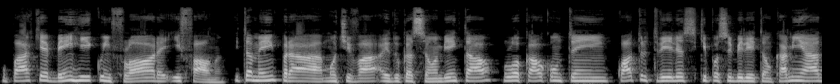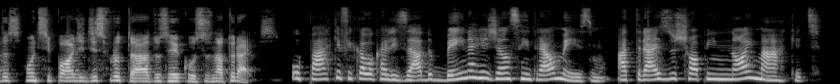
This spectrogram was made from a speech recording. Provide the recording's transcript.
O parque é bem rico em flora e fauna. E também, para motivar a educação ambiental, o local contém quatro trilhas que possibilitam caminhadas onde se pode desfrutar dos recursos naturais. O parque fica localizado bem na região central mesmo, atrás do shopping Neumarket,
